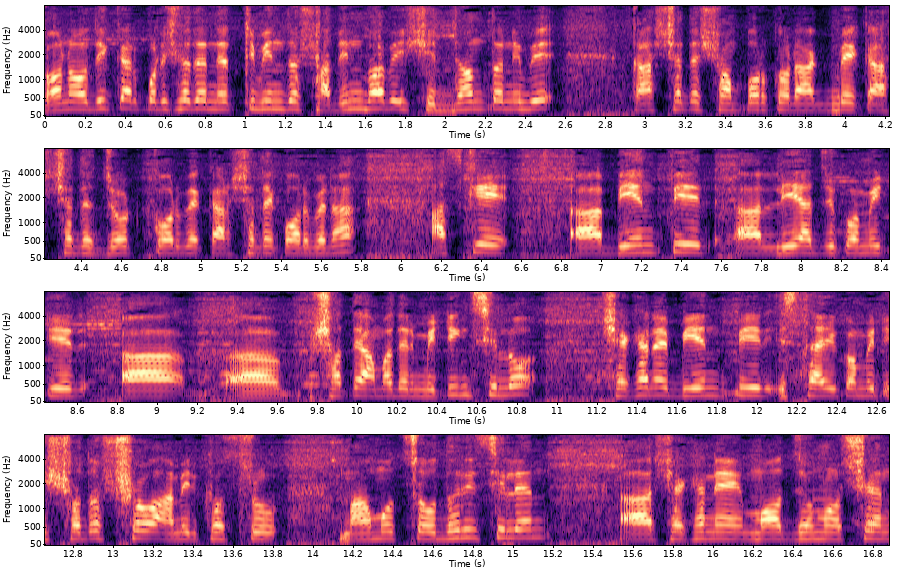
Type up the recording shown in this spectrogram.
গণ অধিকার পরিষদের নেতৃবৃন্দ স্বাধীনভাবেই সিদ্ধান্ত নেবে, কার সাথে সম্পর্ক রাখবে, কার সাথে জোট করবে, কার সাথে করবে না। আজকে বিএনপির লিয়াজু কমিটির সাথে আমাদের মিটিং ছিল। সেখানে বিএনপির স্থায়ী কমিটির সদস্য আমির খসরু মাহমুদ চৌধুরী ছিলেন। সেখানে মজ্জম হোসেন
